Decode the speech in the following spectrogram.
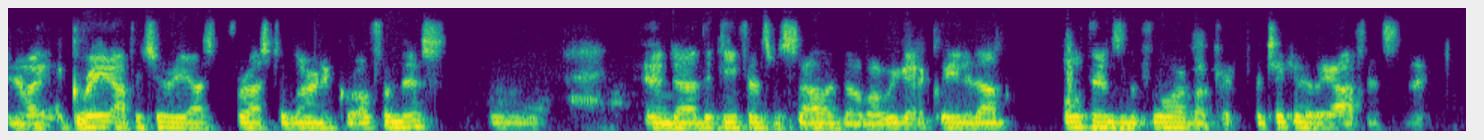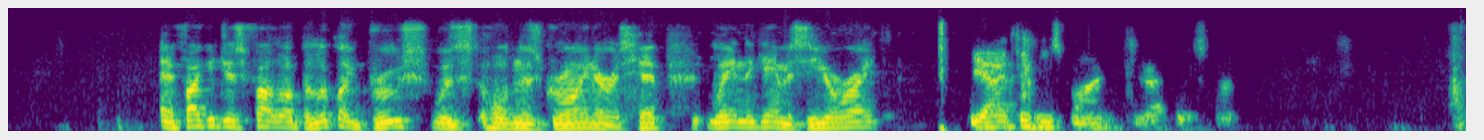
you know, a, a great opportunity for us to learn and grow from this. Uh, and uh, the defense was solid though, but we got to clean it up both ends of the floor, but particularly offense tonight. And if I could just follow up, it looked like Bruce was holding his groin or his hip late in the game. Is he all right? Yeah, I think he's fine. Yeah, I think he's fine.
